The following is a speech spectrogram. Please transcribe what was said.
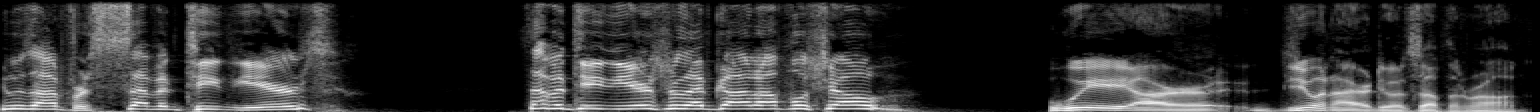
He was on for 17 years. 17 years for that god awful show. We are, you and I are doing something wrong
